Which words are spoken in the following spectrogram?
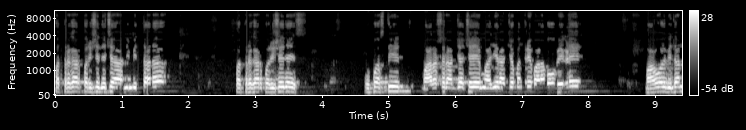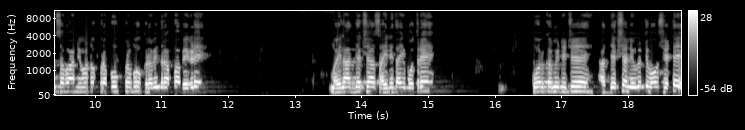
पत्रकार परिषदेच्या निमित्तानं पत्रकार परिषदेस उपस्थित महाराष्ट्र राज्याचे माजी राज्यमंत्री बाळाभाऊ भेगडे मावळ विधानसभा निवडणूक प्रमुख प्रमुख रवींद्रप्पा भेगडे महिला अध्यक्षा साहिलीताई बोत्रे कोर कमिटीचे अध्यक्ष निवृत्तीभाऊ शेटे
